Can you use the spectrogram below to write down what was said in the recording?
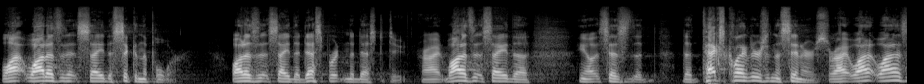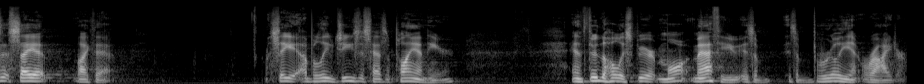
Why, why doesn't it say the sick and the poor? Why doesn't it say the desperate and the destitute, right? Why doesn't it say the, you know, it says the, the tax collectors and the sinners, right? Why, why does it say it like that? See, I believe Jesus has a plan here. And through the Holy Spirit, Matthew is a, is a brilliant writer.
